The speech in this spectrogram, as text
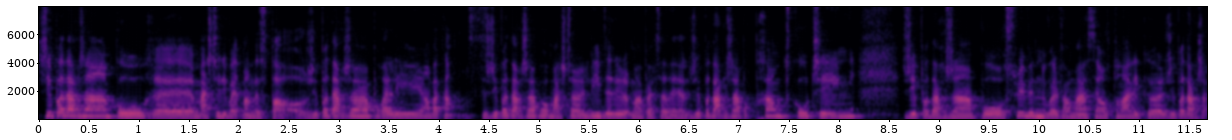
J'ai pas d'argent pour euh, m'acheter des vêtements de sport. J'ai pas d'argent pour aller en vacances. J'ai pas d'argent pour m'acheter un livre de développement personnel. J'ai pas d'argent pour prendre du coaching. J'ai pas d'argent pour suivre une nouvelle formation, retourner à l'école. J'ai pas d'argent.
